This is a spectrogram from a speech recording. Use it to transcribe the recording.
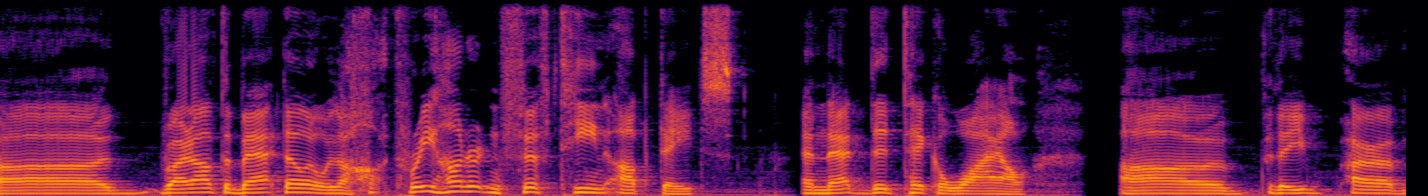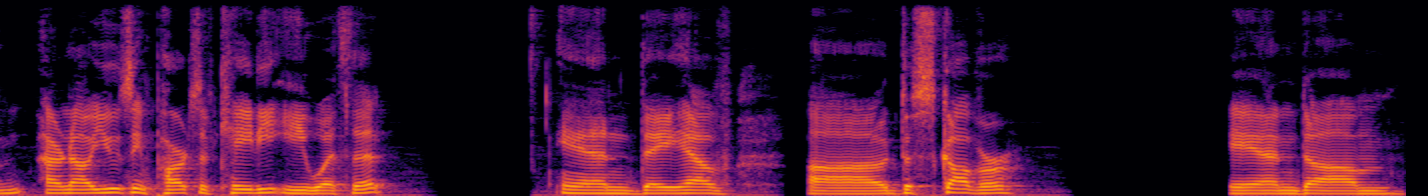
Uh, right off the bat, though, it was a 315 updates, and that did take a while. Uh, they are are now using parts of KDE with it, and they have uh, Discover, and um,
